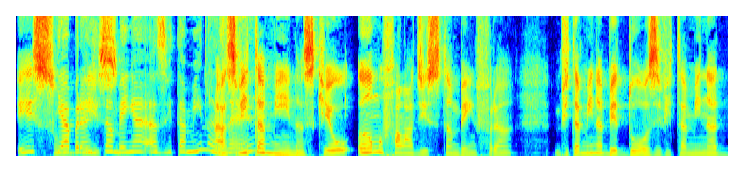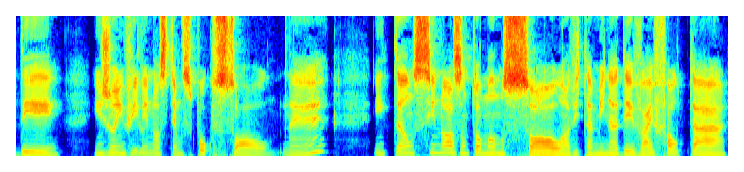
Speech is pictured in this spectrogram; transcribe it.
Isso. E abrange isso. também as vitaminas, As né? vitaminas, que eu amo falar disso também, Fran. Vitamina B12, vitamina D. Em Joinville nós temos pouco sol, né? Então, se nós não tomamos sol, a vitamina D vai faltar.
